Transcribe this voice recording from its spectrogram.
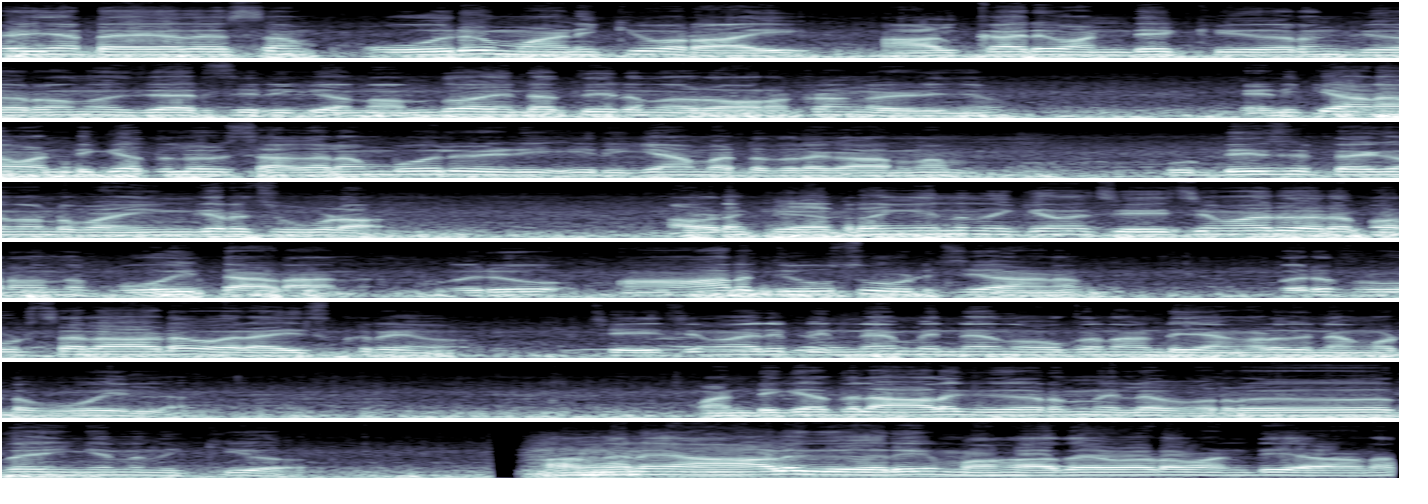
കഴിഞ്ഞിട്ട് ഏകദേശം ഒരു മണിക്കൂറായി ആൾക്കാർ വണ്ടിയെ കയറും എന്ന് വിചാരിച്ചിരിക്കുക നന്ദു അതിന്റെ അകത്ത് ഇരുന്ന് ഒരു ഉറക്കം കഴിഞ്ഞു. എനിക്കാണെങ്കിൽ വണ്ടിക്കകത്തുള്ളൊരു ശകലം പോലും ഇരി- ഇരിക്കാൻ പറ്റത്തില്ല. കാരണം ഫുഡീസ് ഇട്ടേക്കുന്നതുകൊണ്ട് ഭയങ്കര ചൂടാണ് അവിടെ കേറ്ററിങ്ങിന് നിൽക്കുന്ന ചേച്ചിമാർ വരെ പറഞ്ഞു പോയി താടാന്ന്. ഒരു ആറ് ജ്യൂസ് കുടിച്ച് കാണും. ഒരു ഫ്രൂട്ട് സലാഡ് ഒരു ഐസ്ക്രീം ചേച്ചിമാര് പിന്നെയും പിന്നെ നോക്കുന്നുണ്ട് ഞങ്ങൾ പിന്നെ അങ്ങോട്ട് പോയില്ല. വണ്ടിക്കകത്തിൽ ആൾ കയറുന്നില്ല വെറുതെ ഇങ്ങനെ നിൽക്കുക അങ്ങനെ ആൾ കയറി മഹാദേവയുടെ വണ്ടിയാണ്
